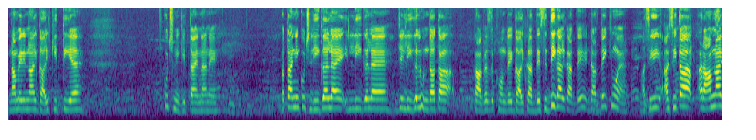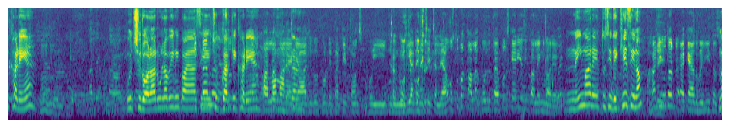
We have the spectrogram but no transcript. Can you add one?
ਨਾ ਮੇਰੇ ਨਾਲ ਗੱਲ ਕੀਤੀ ਹੈ। ਕੁਝ ਨਹੀਂ ਕੀਤਾ ਇਹਨਾਂ ਨੇ। ਪਤਾ ਨਹੀਂ ਕੁਝ ਲੀਗਲ ਹੈ ਇਲੀਗਲ ਹੈ। ਜੇ ਲੀਗਲ ਹੁੰਦਾ ਤਾਂ ਕਾਗਜ਼ ਦਿਖਾਉਂਦੇ ਗੱਲ ਕਰਦੇ ਸਿੱਧੀ ਗੱਲ ਕਰਦੇ ਡਰਦੇ ਕਿਉਂ ਹੈ ਅਸੀਂ ਅਸੀਂ ਤਾਂ ਆਰਾਮ ਨਾਲ ਖੜੇ ਹਾਂ ਕੁਝ ਰੌਲਾ ਰੂਲਾ ਵੀ ਨਹੀਂ ਪਾਇਆ ਅਸੀਂ ਚੁੱਪ ਕਰਕੇ ਖੜੇ ਹਾਂ ਤਾਲਾ ਮਾਰਿਆ ਗਿਆ ਜਦੋਂ ਤੁਹਾਡੇ ਤੱਕ ਇਹ ਪਹੁੰਚ ਹੋਈ ਜਦੋਂ ਮੀਡੀਆ ਦੇ ਵਿੱਚ ਚੱਲਿਆ। ਉਸ ਤੋਂ ਬਾਅਦ ਤਾਲਾ ਖੋਲ ਦਿੱਤਾ ਹੈ ਪੁਲਿਸ ਕਹਿ ਰਹੀ ਅਸੀਂ ਤਾਲੇ ਨਹੀਂ ਮਾਰਿਆ ਜੀ ਨਹੀਂ ਮਾਰੇ ਤੁਸੀਂ ਦੇਖੇ ਸੀ ਨਾ? ਹਾਂਜੀ ਉਹ ਤਾਂ ਕੈਦ ਹੋਈ ਜੀ ਤੁਸੀਂ।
